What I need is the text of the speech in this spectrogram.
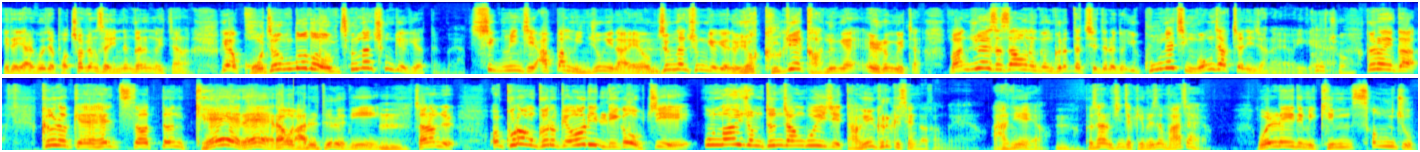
이래 얄구저 보초병서 있는 그런 거 있잖아. 그냥 그 정도도 엄청난 충격이었던 거야. 식민지 압박 민중이나에 음. 엄청난 충격이었어. 야 그게 가능해? 이런 거 있잖아. 만주에서 싸우는 건 그렇다 치더라도 이 국내 진공 작전이잖아요. 이게. 그렇죠. 그러니까 그렇게 했었던 개래라고 말을 들으니 음. 사람들이 어, 그러면 그렇게 어릴 리가 없지. 어, 나이 좀 든 장구이지. 당연히 그렇게 생각한 거예요. 아니에요. 음. 그 사람 진짜 김일성 맞아요. 원래 이름이 김성주.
